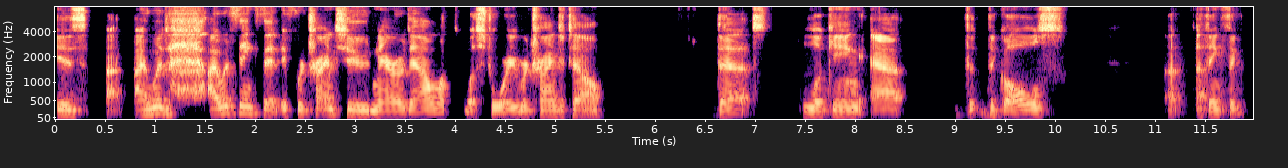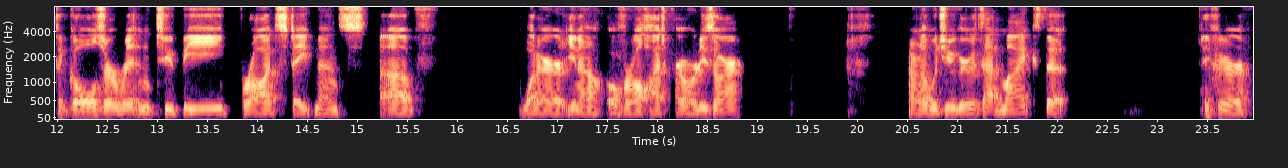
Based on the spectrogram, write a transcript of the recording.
is I would I would think that if we're trying to narrow down what what story we're trying to tell, that looking at the, the goals, uh, I think the, the goals are written to be broad statements of what our you know overall highest priorities are. I don't know. Would you agree with that, Mike? That if we were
